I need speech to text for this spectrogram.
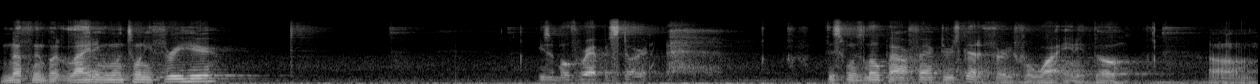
Nothing but lighting 123 here. These are both rapid start. This one's low power factor. It's got a 34 watt in it though. Um,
